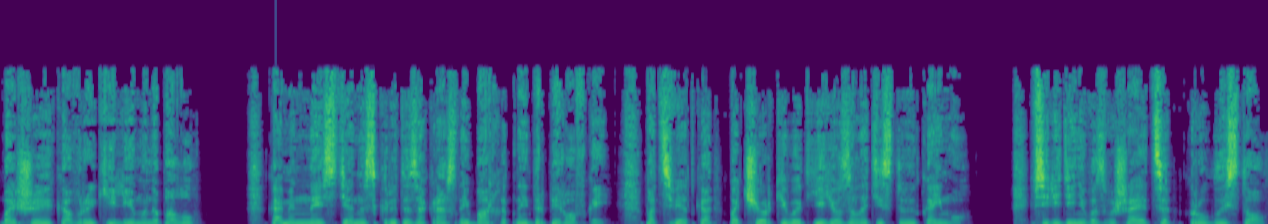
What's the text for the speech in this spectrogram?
Большие ковры килима на полу. Каменные стены скрыты за красной бархатной драпировкой. Подсветка подчеркивает ее золотистую кайму. В середине возвышается круглый стол.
